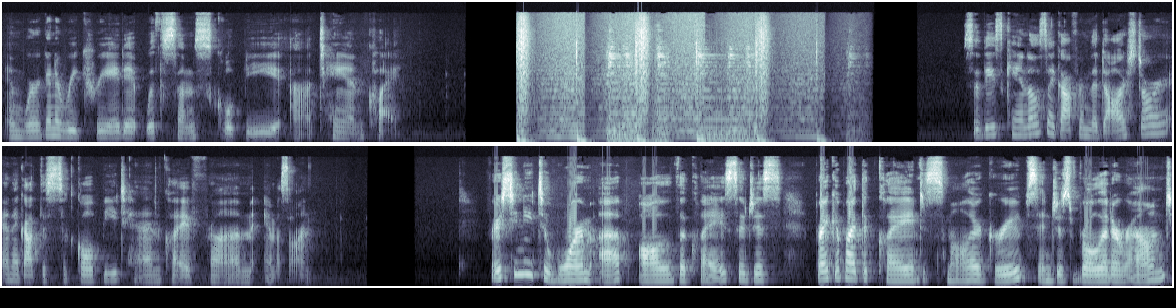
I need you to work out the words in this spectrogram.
and we're going to recreate it with some Sculpey uh, tan clay. So these candles I got from the dollar store and I got the Sculpey tan clay from Amazon. First you need to warm up all of the clay, so just break apart the clay into smaller groups and just roll it around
